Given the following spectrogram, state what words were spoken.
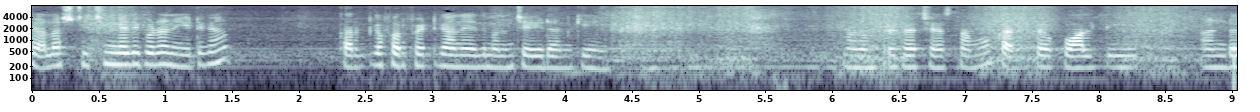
చాలా స్టిచ్చింగ్ అది కూడా నీట్గా కరెక్ట్గా పర్ఫెక్ట్గా అనేది మనం చేయడానికి మనం ప్రిఫర్ చేస్తాము. కరెక్ట్ క్వాలిటీ అండ్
